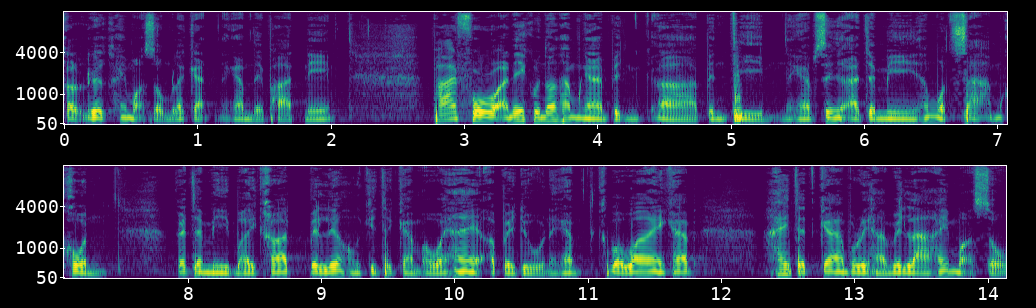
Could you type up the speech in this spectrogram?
ก็เลือกให้เหมาะสมแล้วกันนะครับในพาร์ทนี้พาร์ท4อันนี้คุณต้องทำงานเป็นอ่าเป็นทีมนะครับซึ่งอาจจะมีทั้งหมด 3 คน ก็จะมีใบคัสเป็นเรื่องของกิจกรรมเอาไว้ให้เอาไปดูนะครับเขาบอกว่าไงครับ ให้จัดการบริหารเวลาให้เหมาะสม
